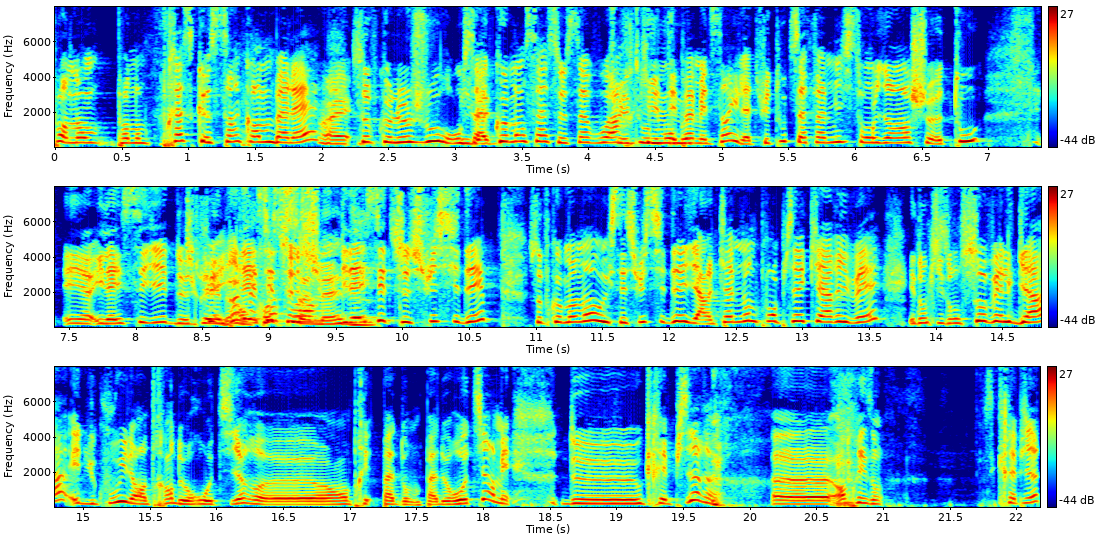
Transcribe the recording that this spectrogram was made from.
pendant pendant presque 50 balais. Ouais. Sauf que le jour où Il ça a a commencé à se savoir qu'il n'était pas médecin, il a tué toute sa famille, son yinche, tout. Et euh, il a essayé de tuer. Il a, essayé de se, il a essayé de se suicider. Sauf qu'au moment où il s'est suicidé, il y a un camion de pompiers qui est arrivé. Et donc ils ont sauvé le gars. Et du coup, il est en train de rôtir, euh, en pri- pas, donc, pas de rôtir, mais de crépir euh, en prison. C'est crépir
